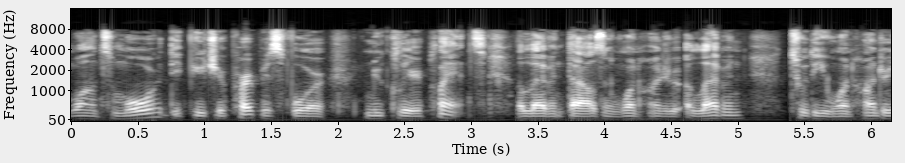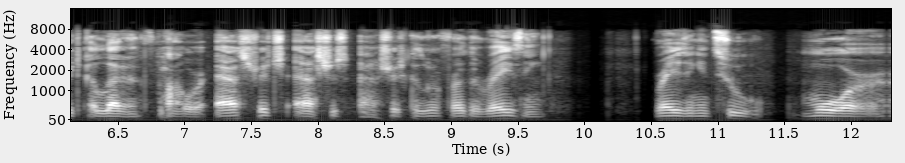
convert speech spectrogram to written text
Once more, the future purpose for nuclear plants 11,111 to the 111th power asterisk asterisk asterisk because we're further raising raising into more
